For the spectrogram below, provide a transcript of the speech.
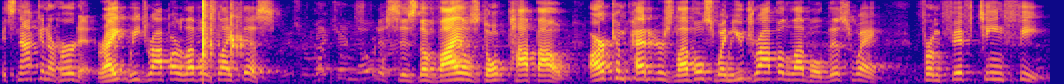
it's not going to hurt it, right? We drop our levels like this. What you'll notice is the vials don't pop out. Our competitors' levels, when you drop a level this way from 15 feet,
